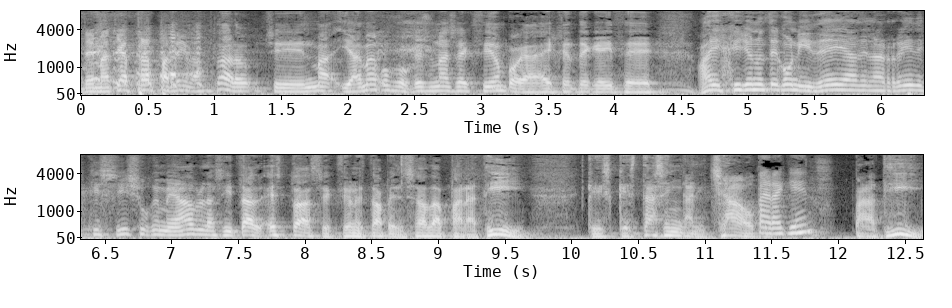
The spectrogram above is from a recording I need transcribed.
de Matías Prat para arriba. Claro, sin más. Y además, ojo, que es una sección, porque hay gente que dice, ay, es que yo no tengo ni idea de las redes, ¿qué es eso que me hablas y tal? Esta sección está pensada para ti, que es que estás enganchado. ¿Para quién? Para ti.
